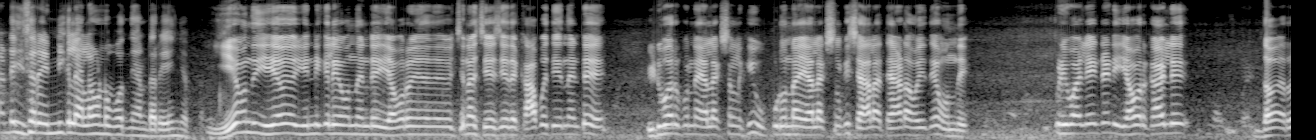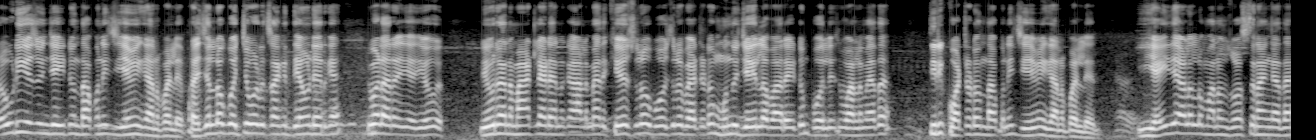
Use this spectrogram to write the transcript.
అంటే ఈసారి ఎన్నికలు ఎలా ఉండబోతున్నాయి అంటారు? ఏం చెప్తారు? ఏముంది ఏ ఎన్నికలు ఏముందండి? ఎవరు వచ్చినా చేసేదే. కాకపోతే ఏంటంటే ఇటువరకు ఉన్న ఎలక్షన్లకి ఇప్పుడున్న ఎలక్షన్లకి చాలా తేడా అయితే ఉంది. ఇప్పుడు ఇవాళ ఏంటంటే ఎవరి కాళ్ళు ద- రౌడీయిజం చేయటం తప్ప నుంచి ఏమీ కనపడలేదు. ప్రజల్లోకి వచ్చేవాడు సంగతి దేవుడు ఎరుగా ఇవాళ ఎవ- ఎవరైనా మాట్లాడాను వాళ్ళ మీద కేసులో బోజులో పెట్టడం ముందు జైల్లో బారేయటం పోలీసు వాళ్ళ మీద తిరిగి కొట్టడం తప్ప నుంచి ఏమీ కనపడలేదు. ఈ ఐదేళ్ళలో మనం చూస్తున్నాం కదా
